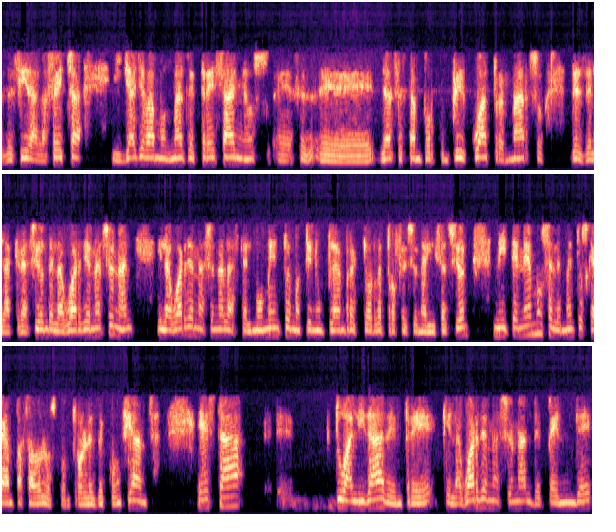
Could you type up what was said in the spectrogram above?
es decir, a la fecha, y ya llevamos más de tres años, eh, eh, ya se están por cumplir cuatro en marzo desde la creación de la Guardia Nacional, y la Guardia Nacional hasta el momento no tiene un plan rector de profesionalización, ni tenemos elementos que hayan pasado los controles de confianza. Esta eh, dualidad entre que la Guardia Nacional depende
